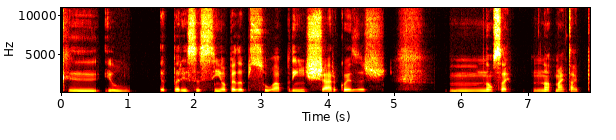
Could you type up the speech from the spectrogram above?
que eu apareça assim ao pé da pessoa a pedinchar coisas, hum, não sei. Not my type.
